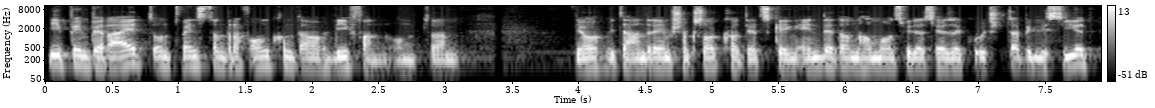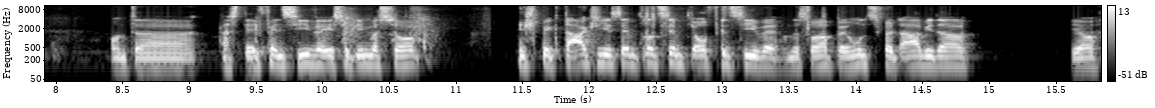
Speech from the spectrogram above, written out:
ich bin bereit und wenn es dann darauf ankommt, auch liefern. Und ähm, ja, wie der andere eben schon gesagt hat, jetzt gegen Ende, dann haben wir uns wieder sehr, sehr gut stabilisiert. Und äh, als Defensive ist halt immer so, ein Spektakel ist eben trotzdem die Offensive. Und das war bei uns halt auch wieder ja,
